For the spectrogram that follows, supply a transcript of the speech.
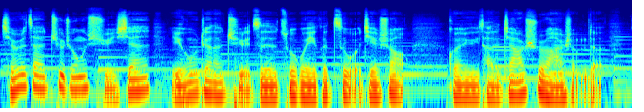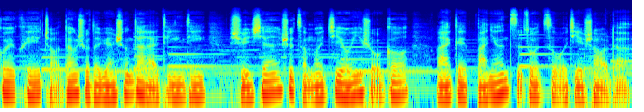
其实，在剧中，许仙也用这样的曲子做过一个自我介绍。关于他的家世啊什么的，各位可以找当时的原声带来听一听，许仙是怎么借由一首歌来给白娘子做自我介绍的。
